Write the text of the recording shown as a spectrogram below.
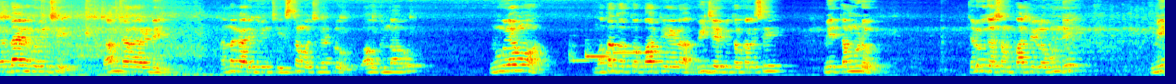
పెద్ద ఆయన గురించి రామచంద్రారెడ్డి అన్నగారి గురించి ఇష్టం వచ్చినట్లు వాగుతున్నావు. నువ్వేమో మతతత్వ పార్టీ అయిన బీజేపీతో కలిసి మీ తమ్ముడు తెలుగుదేశం పార్టీలో ఉండి మీ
